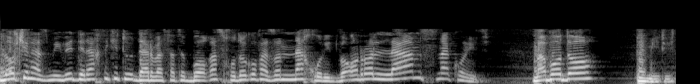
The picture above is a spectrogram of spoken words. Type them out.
لکن از میوه درختی که تو در وسط باغ است خدا گفت از آن نخورید و آن را لمس نکنید. مبادا بمیرید.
